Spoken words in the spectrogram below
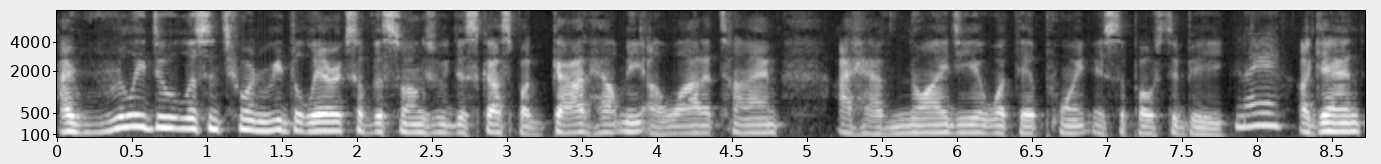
I really do listen to and read the lyrics of the songs we discuss. But God help me, a lot of time I have no idea what their point is supposed to be. Nah. Again,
